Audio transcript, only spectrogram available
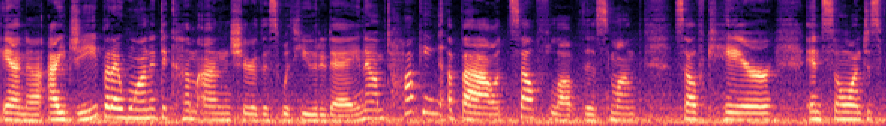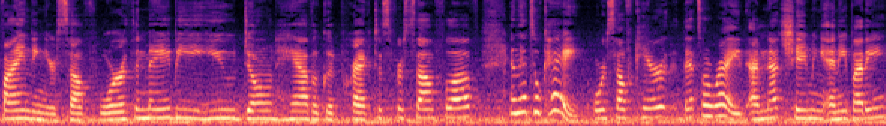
and uh, IG, but I wanted to come on and share this with you today. Now, I'm talking about self love this month, self care, and so on, just finding your self worth. And maybe you don't have a good practice for self love, and that's okay, or self care, that's all right. I'm not shaming anybody.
